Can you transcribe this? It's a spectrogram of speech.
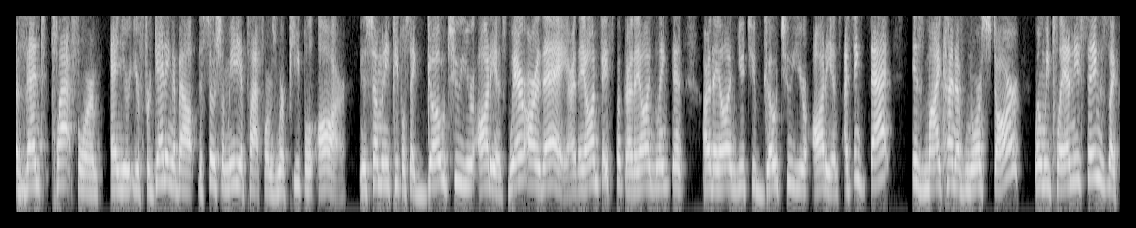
event platform and you're, you're forgetting about the social media platforms where people are. You know so many people say go to your audience. Where are they? Are they on facebook? Are they on linkedin? Are they on youtube? Go to your audience. I think that is my kind of north star when we plan these things. It's like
